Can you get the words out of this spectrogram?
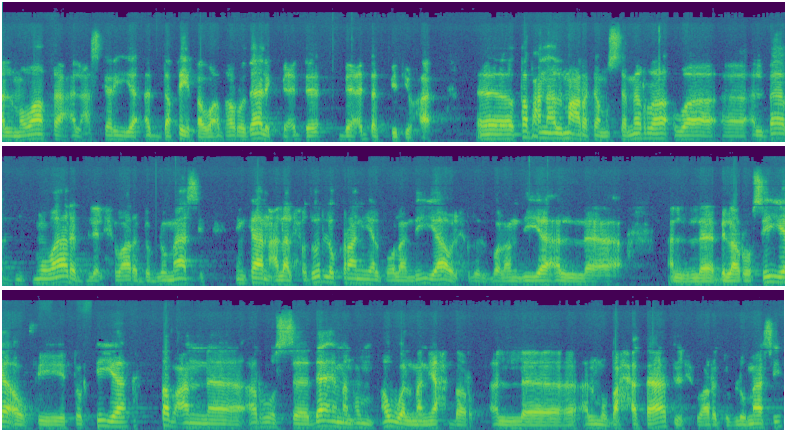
المواقع العسكرية الدقيقة وأظهروا ذلك بعده بعدة فيديوهات. آه، طبعا المعركة مستمرة والباب موارب للحوار الدبلوماسي إن كان على الحدود الأوكرانية البولندية أو الحدود البولندية البيلاروسية أو في تركيا طبعا آه، الروس دائما هم أول من يحضر المباحثات للحوار الدبلوماسي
